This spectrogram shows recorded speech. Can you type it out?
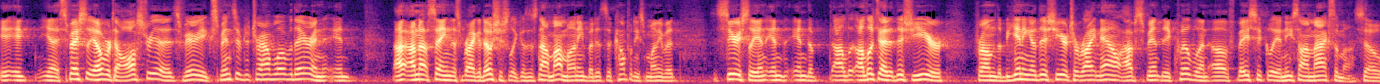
it, it, you know, especially over to Austria, it's very expensive to travel over there. And, and I, am not saying this braggadociously because it's not my money, but it's the company's money. But seriously, in, in, in the, I, looked at it this year. From the beginning of this year to right now, I've spent the equivalent of basically a Nissan Maxima. So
